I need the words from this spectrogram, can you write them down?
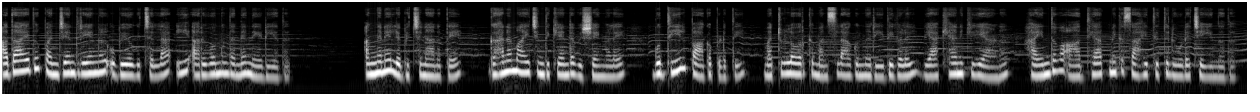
അതായത് പഞ്ചേന്ദ്രിയങ്ങൾ ഉപയോഗിച്ചല്ല ഈ അറിവൊന്നും തന്നെ നേടിയത്. അങ്ങനെ ലഭിച്ച ജ്ഞാനത്തെ ഗഹനമായി ചിന്തിക്കേണ്ട വിഷയങ്ങളെ ബുദ്ധിയിൽ പാകപ്പെടുത്തി മറ്റുള്ളവർക്ക് മനസ്സിലാകുന്ന രീതികളിൽ വ്യാഖ്യാനിക്കുകയാണ് ഹൈന്ദവ ആധ്യാത്മിക സാഹിത്യത്തിലൂടെ ചെയ്യുന്നത്.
